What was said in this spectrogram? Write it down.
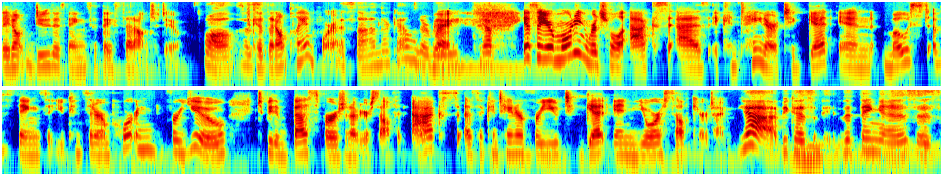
they don't do the things that they set out to do? Well, because they don't plan for it. it's not in their calendar, baby. Right. Yep. Yeah, so your morning ritual acts as a container to get in most of the things that you consider important for you to be the best version of yourself. It acts as a container for you to get in your self care time. Yeah, because the thing is, is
